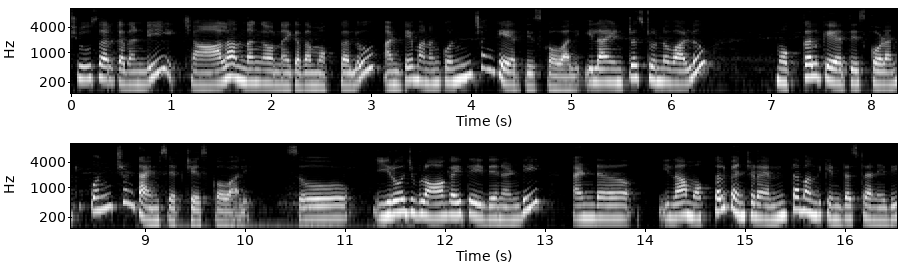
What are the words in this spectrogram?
చూసారు కదండి చాలా అందంగా ఉన్నాయి కదా మొక్కలు. అంటే మనం కొంచెం కేర్ తీసుకోవాలి. ఇలా ఇంట్రెస్ట్ ఉన్న వాళ్ళు మొక్కలు కేర్ తీసుకోవడానికి కొంచెం టైం సెట్ చేసుకోవాలి. సో ఈరోజు వ్లాగ్ అయితే ఇదేనండి. అండ్ ఇలా మొక్కలు పెంచడం ఎంతమందికి ఇంట్రెస్ట్ అనేది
